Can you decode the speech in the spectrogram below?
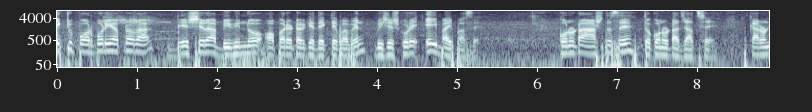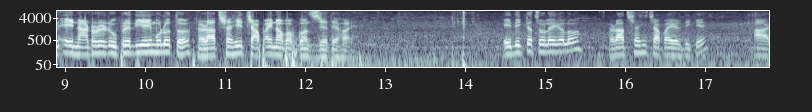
একটু পরপরই আপনারা দেশেরা বিভিন্ন অপারেটরকে দেখতে পাবেন, বিশেষ করে এই বাইপাসে। কোনোটা আসতেছে তো কোনোটা যাচ্ছে, কারণ এই নাটোরের উপরে দিয়েই মূলত রাজশাহী চাপাই নবাবগঞ্জ যেতে হয়। এই দিকটা চলে গেল রাজশাহী চাপাইয়ের দিকে, আর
